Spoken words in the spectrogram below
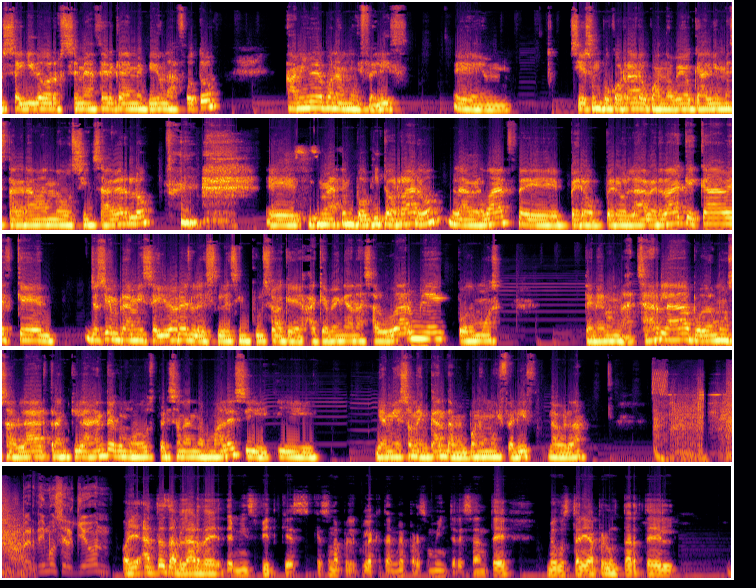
seguidor se me acerca y me pide una foto, a mí me pone muy feliz. Em, sí es un poco raro cuando veo que alguien me está grabando sin saberlo. eh, me hace un poquito raro, la verdad, eh, pero, pero la verdad que cada vez que yo siempre a mis seguidores les, les impulso a que, a que vengan a saludarme, podemos tener una charla, podemos hablar tranquilamente como dos personas normales y, y, y a mí eso me encanta, me pone muy feliz, la verdad perdimos el guion. Oye, antes de hablar de, de Misfit, que es, que es una película que también me parece muy interesante, me gustaría preguntarte el,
